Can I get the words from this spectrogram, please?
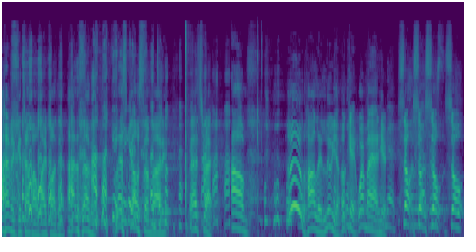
I'm having a good time with my wife on that. I love it. Let's You're go, somebody. That's right. Um, ooh, hallelujah. Okay, where am I at here? So, so, so, so,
